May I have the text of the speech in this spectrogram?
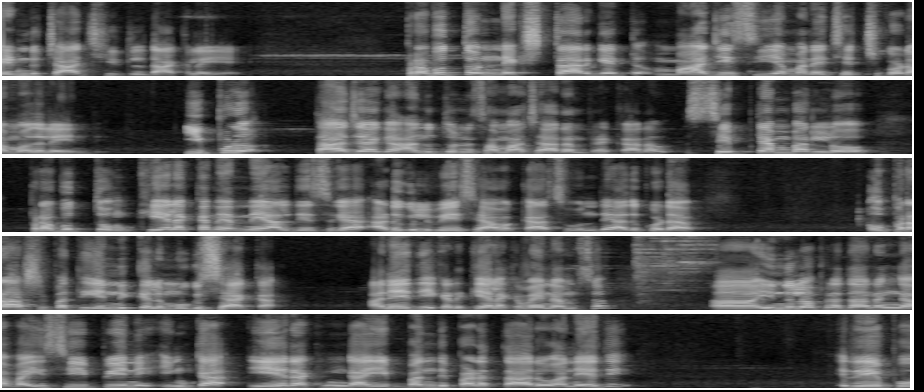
రెండు ఛార్జ్షీట్లు దాఖలయ్యాయి. ప్రభుత్వం నెక్స్ట్ టార్గెట్ మాజీ సీఎం అనే చర్చ కూడా మొదలైంది. ఇప్పుడు తాజాగా అందుతున్న సమాచారం ప్రకారం సెప్టెంబర్లో ప్రభుత్వం కీలక నిర్ణయాల దిశగా అడుగులు వేసే అవకాశం ఉంది. అది కూడా ఉపరాష్ట్రపతి ఎన్నికలు ముగిశాక అనేది ఇక్కడ కీలకమైన అంశం. ఇందులో ప్రధానంగా వైసీపీని ఇంకా ఏ రకంగా ఇబ్బంది పడతారు అనేది రేపు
